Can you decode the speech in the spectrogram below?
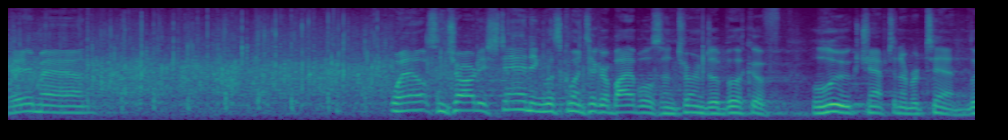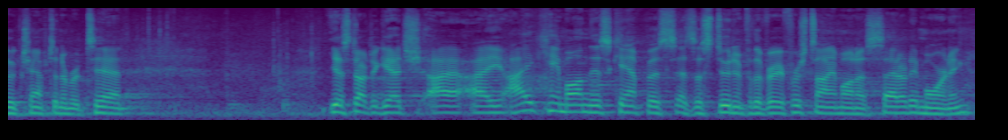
Amen. Well, since you're already standing, let's go and take our Bibles and turn to the book of Luke, chapter number 10. Luke, chapter number 10. Yes, Dr. Goetsch, I, I, I came on this campus as a student for the very first time on a Saturday morning.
